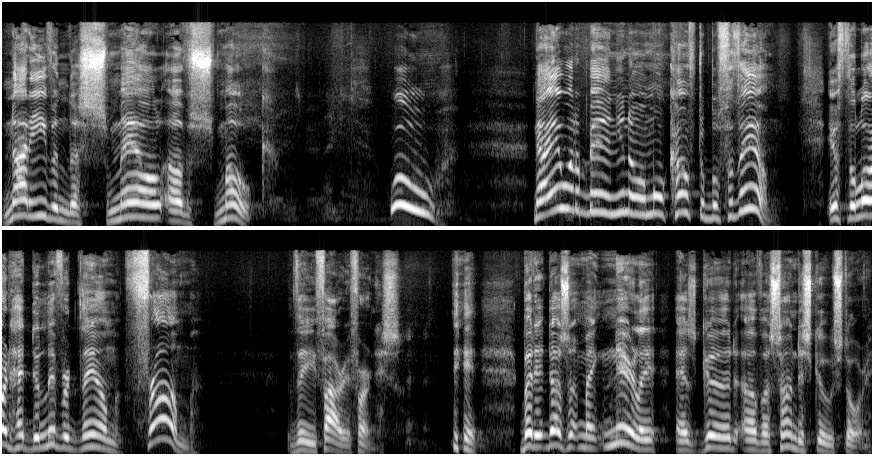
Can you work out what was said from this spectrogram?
not even the smell of smoke. Woo! Now it would have been, you know, more comfortable for them if the Lord had delivered them from the fiery furnace. but it doesn't make nearly as good of a Sunday school story.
